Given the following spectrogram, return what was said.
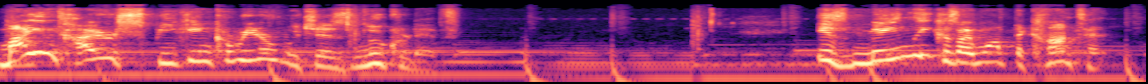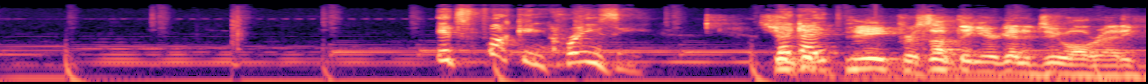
My entire speaking career, which is lucrative, is mainly because I want the content. It's fucking crazy. So you're Like I- paid for something you're going to do already.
